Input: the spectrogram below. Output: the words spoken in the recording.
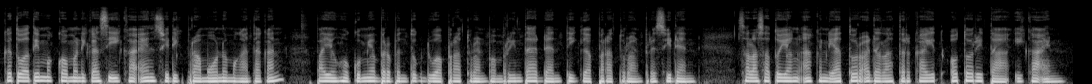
Ketua Tim Komunikasi IKN Sidik Pramono mengatakan payung hukumnya berbentuk dua peraturan pemerintah dan tiga peraturan presiden. Salah satu yang akan diatur adalah terkait otorita IKN.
